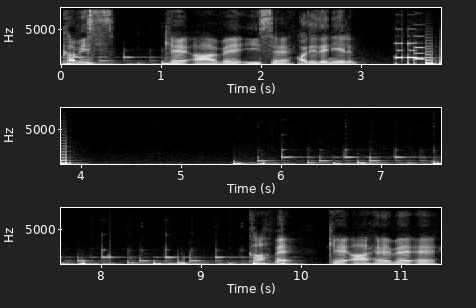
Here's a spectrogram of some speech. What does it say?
Kavis K-A-V-İ-S Hadi deneyelim. Kahve K-A-H-V-E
